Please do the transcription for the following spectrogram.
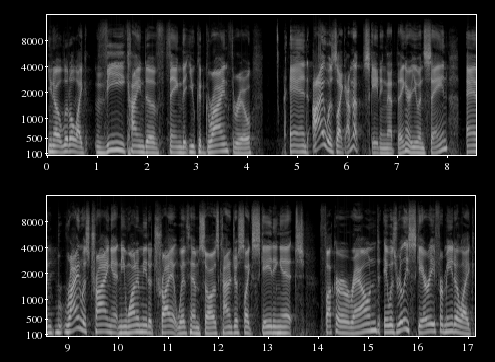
you know, little like V kind of thing that you could grind through. And I was like, I'm not skating that thing. Are you insane? And Ryan was trying it and he wanted me to try it with him. So I was kind of just like skating it, fucker around. It was really scary for me to like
